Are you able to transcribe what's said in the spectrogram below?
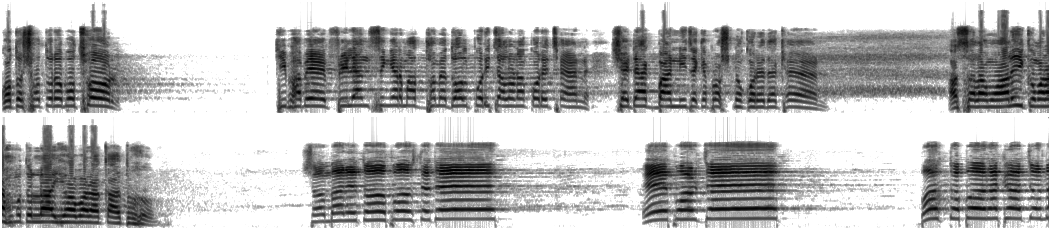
গত সতেরো বছর কীভাবে ফ্রিল্যান্সিং এর মাধ্যমে দল পরিচালনা করেছেন, সেটা একবার নিজেকে প্রশ্ন করে দেখেন। আসসালামু আলাইকুম রহমতুল্লাহ বারাকাতুহ। সম্মানিত উপস্থিতি, এ পর্যায়ে বক্তব্য রাখার জন্য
